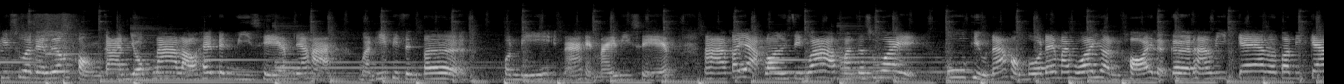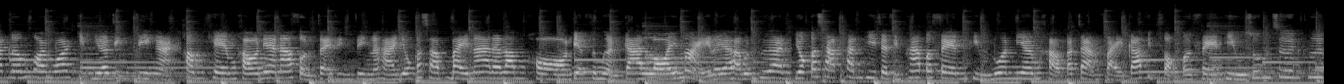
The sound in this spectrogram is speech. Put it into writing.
ที่ช่วยในเรื่องของการยกหน้าเราให้เป็น V shape เนี่ยค่ะ เหมือนที่พรีเซนเตอร์คนนี้นะเห็นไหม V shape นะคะก็อยากลองจริงๆว่ามันจะช่วยกู้ผิวหน้าของโบได้ไหมเพราะว่าหย่อนคอยเหลือเกินนะคะมีแก้มแล้วตอนนี้แก้มเริ่มคอยเพราะว่ากินเยอะจริงๆอะคำเคมเขาเนี่ยน่าสนใจจริง ๆนะคะ ยกกระชับใบหน้าและลำคอเปรียบเสมือนการร้อยไหมเลยะค่ะเพื่อนๆยกกระชับทันที 75%ผิวนวลเนียนขาวกระจ่างใส 92%ผิวชุ่มชื่นขึ้น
